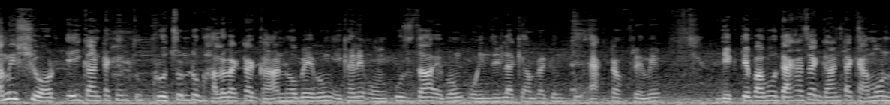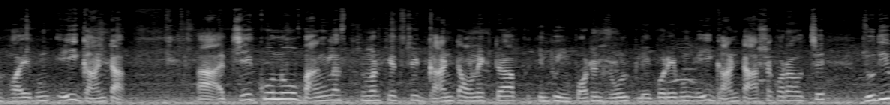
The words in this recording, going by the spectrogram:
আমি শিওর এই গানটা কিন্তু প্রচণ্ড ভালো একটা গান হবে এবং এখানে অঙ্কুশ দা এবং ঐন্দ্রিলাকে আমরা কিন্তু একটা ফ্রেমে দেখতে পাবো। দেখা যাক গানটা কেমন হয় এবং এই গানটা যে কোনো বাংলা সিনেমার ক্ষেত্রে গানটা অনেকটা কিন্তু ইম্পর্টেন্ট রোল প্লে করে এবং এই গানটা আশা করা হচ্ছে যদি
